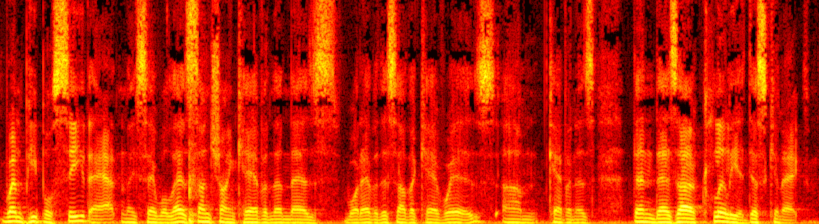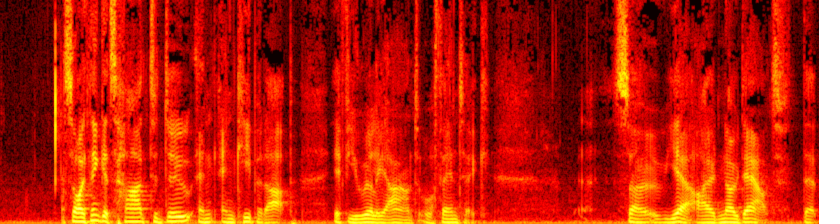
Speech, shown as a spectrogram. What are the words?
when people see that and they say, well, there's Sunshine Kev, and then there's whatever this other Kev is, um, Kevin is, then there's a, clearly a disconnect. So I think it's hard to do and, and keep it up if you really aren't authentic. So yeah, I have no doubt that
